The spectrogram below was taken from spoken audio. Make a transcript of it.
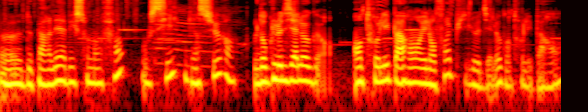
euh, de parler avec son enfant aussi, bien sûr. Donc le dialogue entre les parents et l'enfant, et puis le dialogue entre les parents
